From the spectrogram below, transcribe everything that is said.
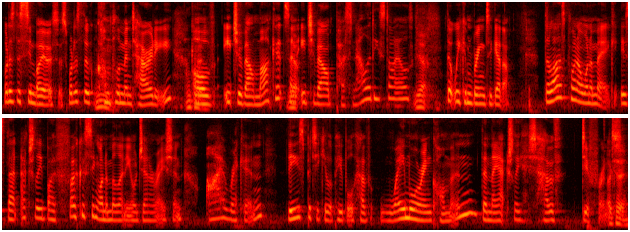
what is the symbiosis, what is the complementarity Mm. Okay. of each of our markets and Yep. each of our personality styles Yep. that we can bring together. The last point I want to make is that actually, by focusing on a millennial generation, I reckon these particular people have way more in common than they actually have different. Okay,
